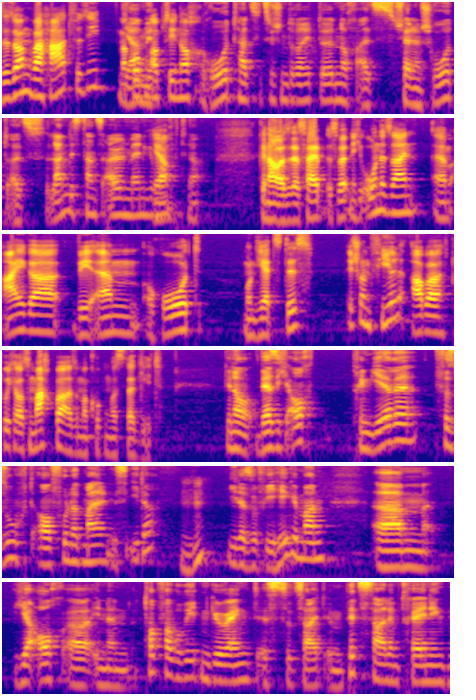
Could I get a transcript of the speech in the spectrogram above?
Saison war hart für sie. Mal Ja, gucken, ob sie noch. Rot hat sie zwischendrin noch als Challenge Rot, als Langdistanz-Ironman gemacht. Ja. Genau, also deshalb, es wird nicht ohne sein. Ähm, Eiger, WM, Rot und jetzt das. Ist schon viel, aber durchaus machbar. Also mal gucken, was da geht. Genau, wer sich auch Premiere versucht auf 100 Meilen ist Ida. Mhm. Ida Sophie Hegemann. Ähm, hier auch äh, in den Top-Favoriten gerankt, ist zurzeit im Pitztal im Training.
